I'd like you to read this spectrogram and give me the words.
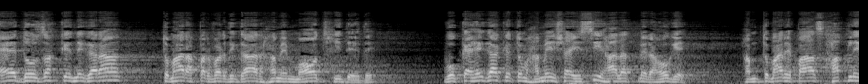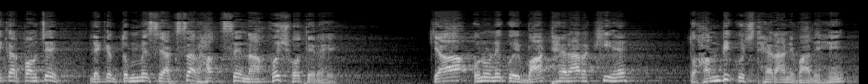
ए दोजक के निगरा तुम्हारा परवरदिगार हमें मौत ही दे दे। वो कहेगा कि तुम हमेशा इसी हालत में रहोगे। हम तुम्हारे पास हक लेकर पहुँचे, लेकिन तुम में से अक्सर हक से नाखुश होते रहे। क्या उन्होंने कोई बात ठहरा रखी है? तो हम भी कुछ ठहराने वाले हैं।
